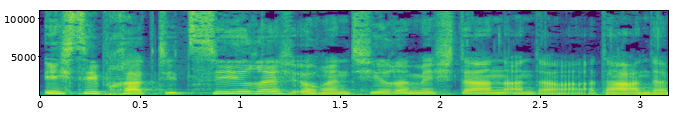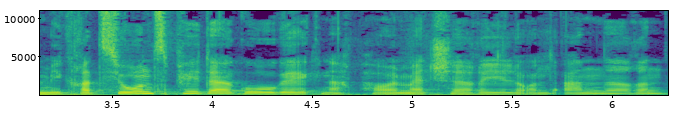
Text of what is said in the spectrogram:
ich sie praktiziere. Ich orientiere mich dann an der, da an der Migrationspädagogik nach Paul Metzgeril und anderen.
